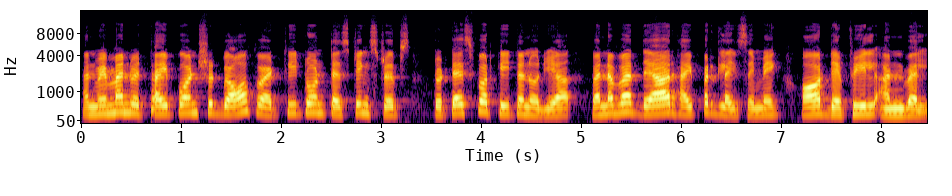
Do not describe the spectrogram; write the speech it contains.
And women with type 1 should be offered ketone testing strips to test for ketonuria whenever they are hyperglycemic or they feel unwell.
